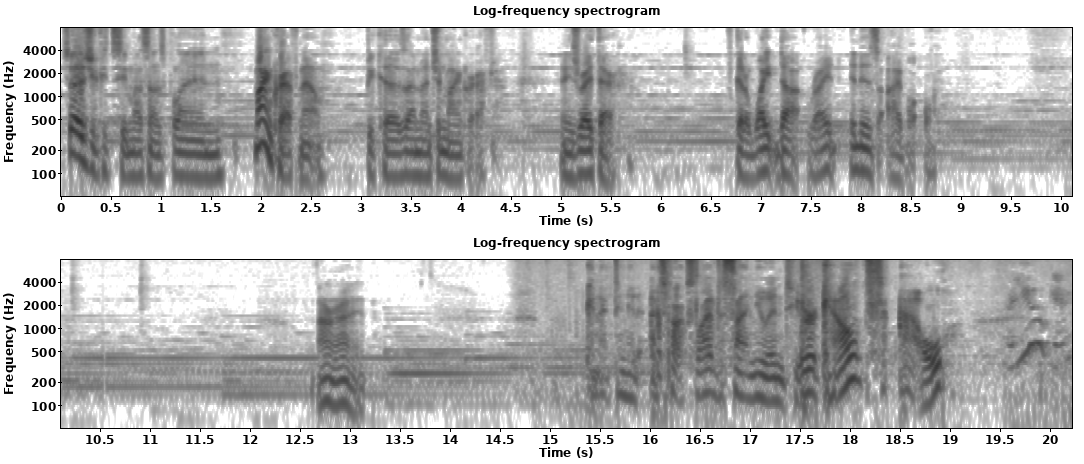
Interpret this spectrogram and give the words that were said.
so as you can see, my son's playing Minecraft now because I mentioned Minecraft. And he's right there. He's got a white dot right in his eyeball. Alright. Connecting to Xbox Live to sign you into your account. Ow. Are you okay?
